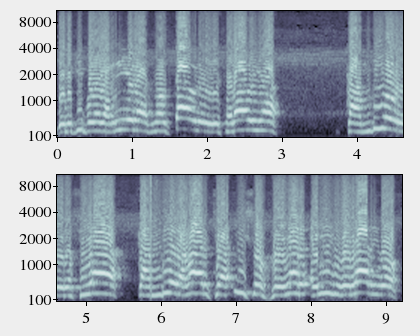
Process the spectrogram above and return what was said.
del equipo de la Riera, notable de Sarabia, cambió de velocidad, cambió la marcha, hizo frenar e ir de largo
